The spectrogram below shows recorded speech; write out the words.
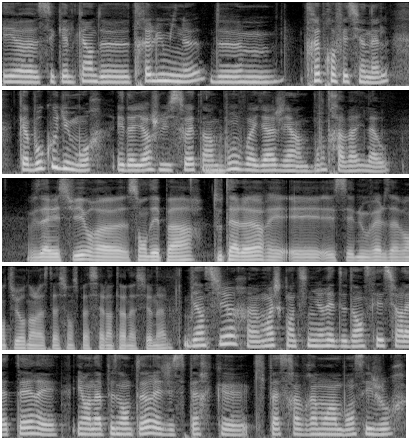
Et euh, c'est quelqu'un de très lumineux, de très professionnel, qui a beaucoup d'humour. Et d'ailleurs, je lui souhaite un bon voyage et un bon travail là-haut. Vous allez suivre euh, son départ tout à l'heure et, et, ses nouvelles aventures dans la Station spatiale internationale Bien sûr, moi je continuerai de danser sur la Terre et, et en apesanteur et j'espère qu'il passera vraiment un bon séjour.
